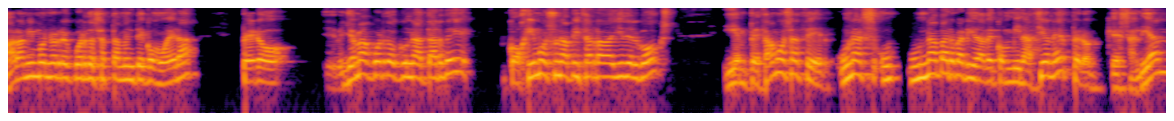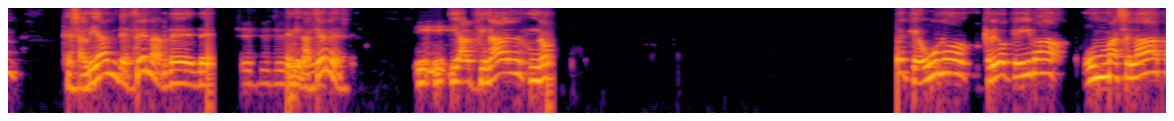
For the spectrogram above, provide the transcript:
Ahora mismo no recuerdo exactamente cómo era, pero yo me acuerdo que una tarde cogimos una pizarra de allí del box y empezamos a hacer unas, un- una barbaridad de combinaciones, pero que salían, que salían decenas de, de Sí, sí, sí, sí, sí. combinaciones. Y, al final, no. Que uno creo que iba un muscle up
